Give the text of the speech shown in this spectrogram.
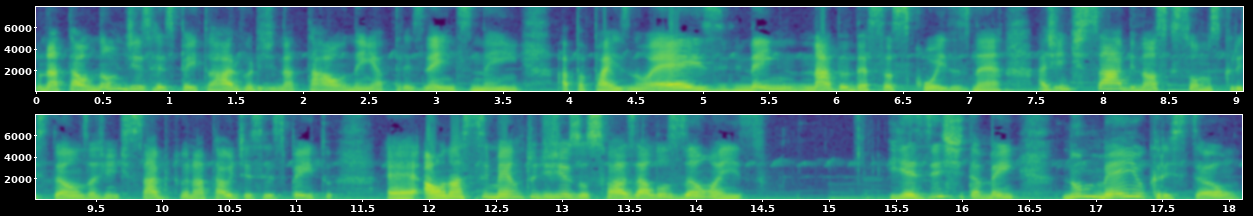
o Natal não diz respeito à árvore de Natal, nem a presentes, nem a Papais Noéis, nem nada dessas coisas, né? A gente sabe, nós que somos cristãos, a gente gente sabe que o Natal diz respeito é, ao nascimento de Jesus, faz alusão a isso. E existe também no meio cristão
